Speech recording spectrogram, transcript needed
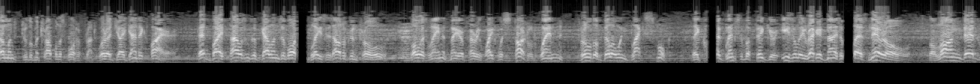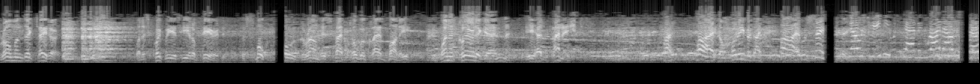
Summoned to the metropolis waterfront, where a gigantic fire, fed by thousands of gallons of oil, blazes out of control, Lois Lane and Mayor Perry White were startled when, through the billowing black smoke, they caught a glimpse of a figure easily recognizable as Nero, the long-dead Roman dictator. But as quickly as he had appeared, the smoke closed around his fat toga-clad body, and when it cleared again, he had vanished. I, I don't believe it. I, I was seeing. No, Chief, he was standing right out there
